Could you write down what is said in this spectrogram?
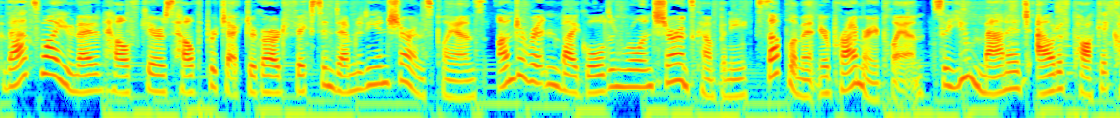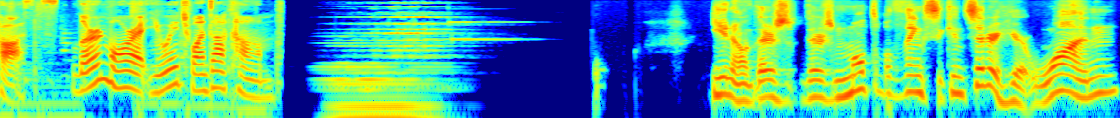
That's why United Healthcare's Health Protector Guard fixed indemnity insurance plans, underwritten by Golden Rule Insurance Company, supplement your primary plan so you manage out of pocket costs. Learn more at UH1.com. You know, there's there's multiple things to consider here. One,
